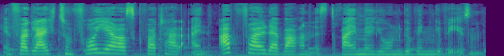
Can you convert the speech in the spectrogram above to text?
Im Vergleich zum Vorjahresquartal ein Abfall, der waren es 3 Millionen Gewinn gewesen.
